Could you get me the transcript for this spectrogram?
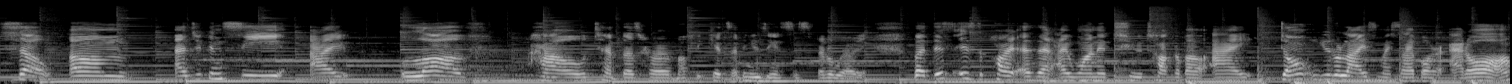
So, um, as you can see, I love how Temp does her monthly kits. I've been using it since February. But this is the part that I wanted to talk about. I don't utilize my sidebar at all.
